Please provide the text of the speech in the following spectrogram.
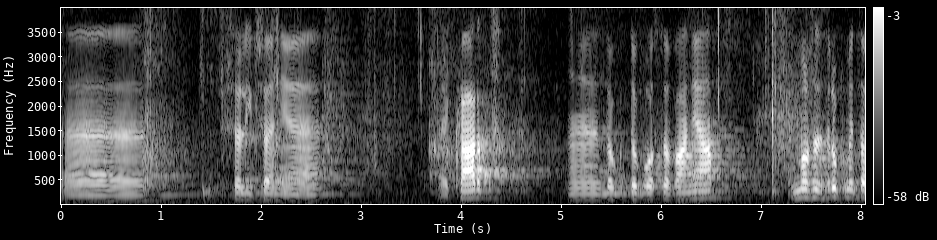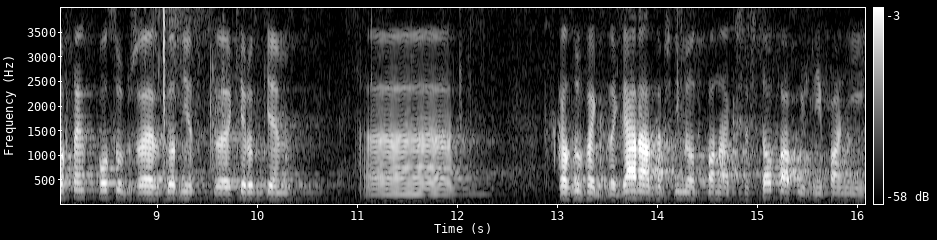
e, przeliczenie e, kart e, do, do głosowania. I może zróbmy to w ten sposób, że zgodnie z e, kierunkiem e, wskazówek zegara zacznijmy od pana Krzysztofa, później pani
